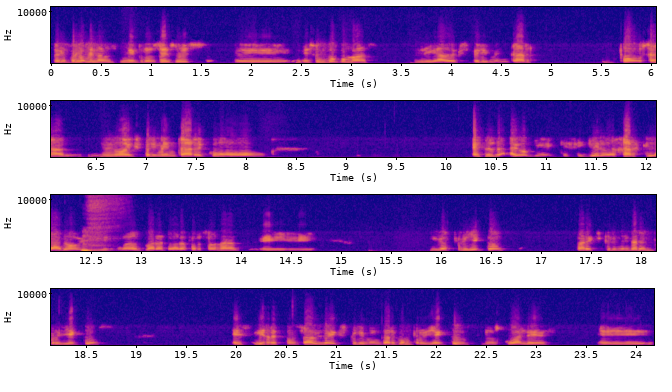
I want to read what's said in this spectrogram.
Pero por lo menos mi proceso es, eh, es un poco más ligado a experimentar, o sea, no experimentar con... Esto es algo que, que sí quiero dejar claro y para todas las personas. Eh, los proyectos, para experimentar en proyectos, es irresponsable experimentar con proyectos los cuales eh,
